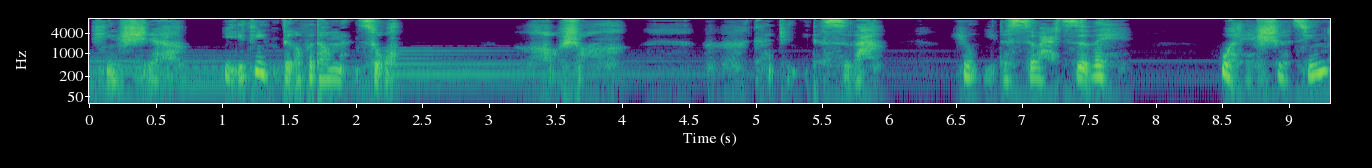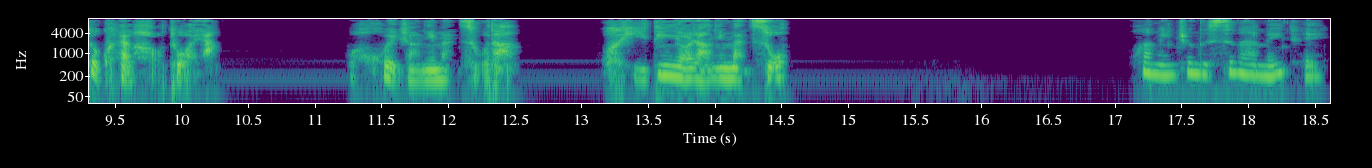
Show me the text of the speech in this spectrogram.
平时一定得不到满足。好爽！看着你的丝袜，用你的丝袜自慰，我连射精都快了好多呀！我会让你满足的，我一定要让你满足。画面中的丝袜美腿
